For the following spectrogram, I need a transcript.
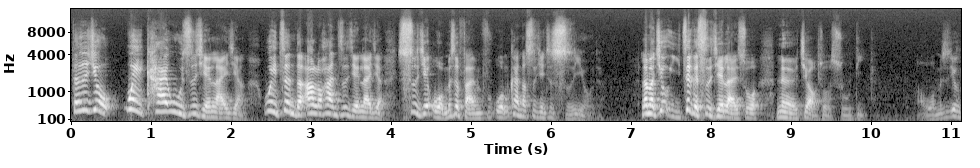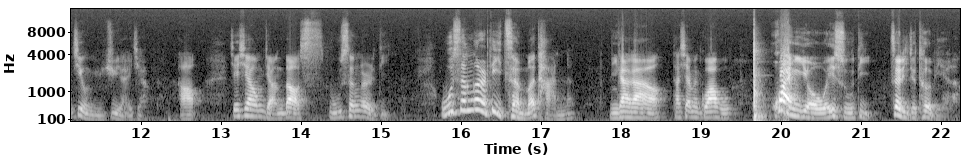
但是就未开悟之前来讲，未证得阿罗汉之前来讲，世间我们是凡夫，我们看到世间是实有的。那么就以这个世间来说，那叫做殊地。我们是用这种语句来讲的。好，接下来我们讲到无生二地。无生二地怎么谈呢？你看看啊，它下面刮胡，幻有为熟地，这里就特别了。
